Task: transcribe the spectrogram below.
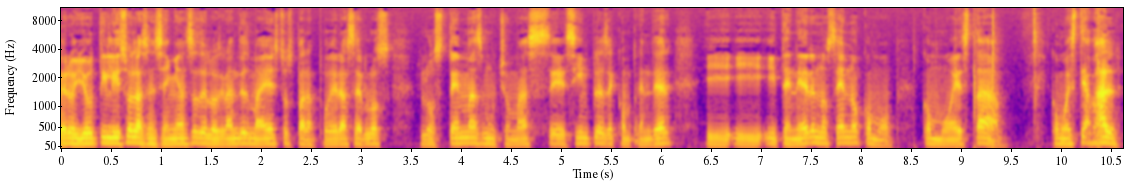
pero yo utilizo las enseñanzas de los grandes maestros para poder hacer los, los temas mucho más eh, simples de comprender y, y, tener, no sé, ¿no? Como, como esta como este aval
